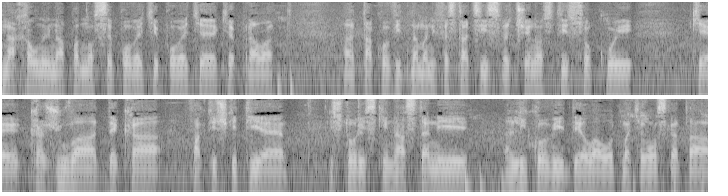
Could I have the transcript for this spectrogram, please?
нахално и нападно се повеќе и повеќе ќе прават а, тако вид на манифестации и свечености со кои ќе кажуваат дека фактички тие историски настани ликови дела од македонската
